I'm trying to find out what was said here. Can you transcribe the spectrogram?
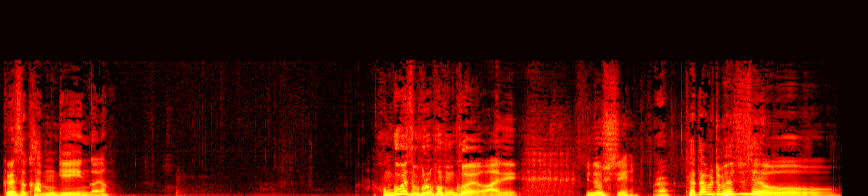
그래서 감기인가요? 궁금해서 물어보는 거예요. 아니, 윤정수 씨. 예? 대답을 좀 해주세요.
